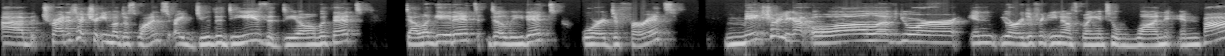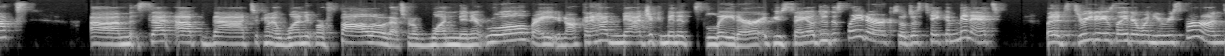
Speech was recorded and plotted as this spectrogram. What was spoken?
Um, try to touch your email just once, right? Do the D's, the deal with it, delegate it, delete it, or defer it. Make sure you got all of your in your different emails going into one inbox. Um, set up that to kind of one or follow that sort of one minute rule, right? You're not going to have magic minutes later. If you say, I'll do this later, because it'll just take a minute, but it's three days later when you respond,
